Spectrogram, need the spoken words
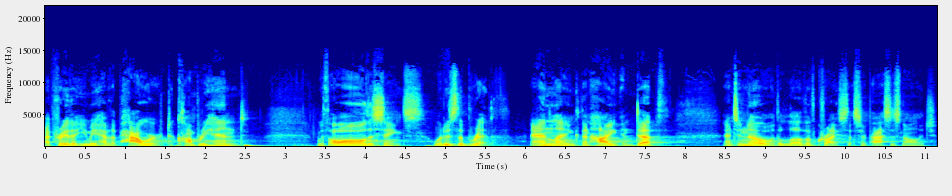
I pray that you may have the power to comprehend with all the saints what is the breadth and length and height and depth, and to know the love of Christ that surpasses knowledge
